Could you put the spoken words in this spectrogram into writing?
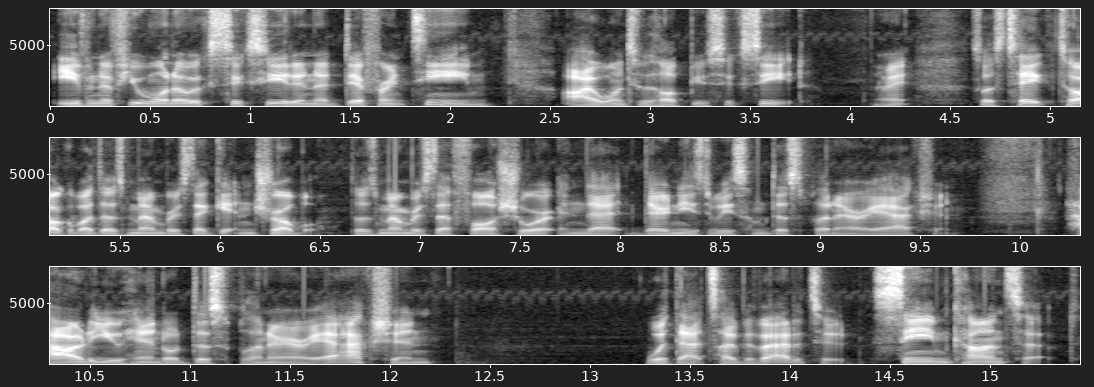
Even if you want to succeed in a different team, I want to help you succeed right? So let's take talk about those members that get in trouble, those members that fall short, and that there needs to be some disciplinary action. How do you handle disciplinary action with that type of attitude? Same concept.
